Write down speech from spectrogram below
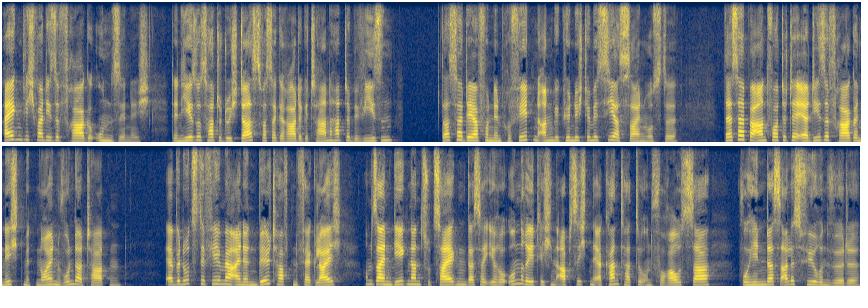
Eigentlich war diese Frage unsinnig, denn Jesus hatte durch das, was er gerade getan hatte, bewiesen, dass er der von den Propheten angekündigte Messias sein musste. Deshalb beantwortete er diese Frage nicht mit neuen Wundertaten. Er benutzte vielmehr einen bildhaften Vergleich, um seinen Gegnern zu zeigen, dass er ihre unredlichen Absichten erkannt hatte und voraussah, wohin das alles führen würde.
